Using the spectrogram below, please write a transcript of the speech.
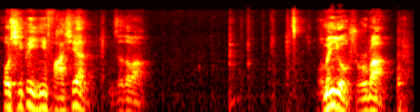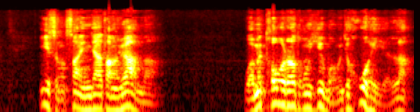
后期被人发现了，你知道吧？我们有时候吧，一整上人家当院子，我们偷不着东西，我们就祸害人了。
